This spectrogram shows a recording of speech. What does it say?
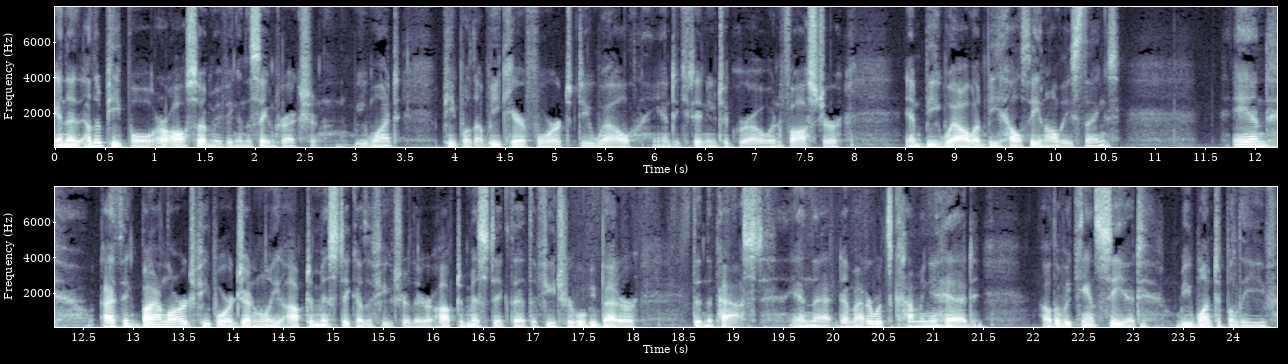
and that other people are also moving in the same direction. We want people that we care for to do well and to continue to grow and foster and be well and be healthy and all these things. And I think by and large, people are generally optimistic of the future. They're optimistic that the future will be better than the past, and that no matter what's coming ahead, although we can't see it, we want to believe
